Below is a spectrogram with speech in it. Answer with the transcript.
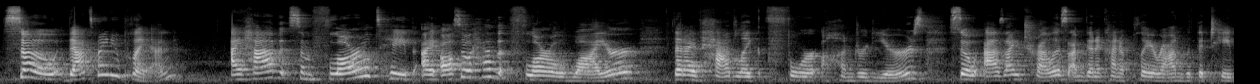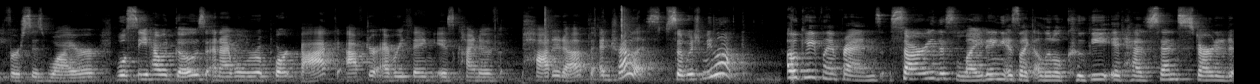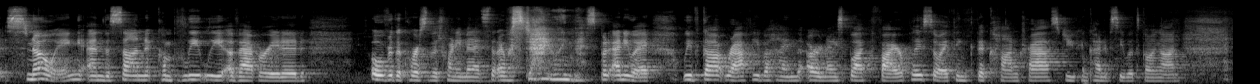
So that's my new plan. I have some floral tape. I also have floral wire that I've had like for a hundred years. So as I trellis, I'm gonna kind of play around with the tape versus wire. We'll see how it goes and I will report back after everything is kind of potted up and trellised. So wish me luck. Okay, plant friends, sorry this lighting is like a little kooky. It has since started snowing and the sun completely evaporated over the course of the 20 minutes that I was styling this. But anyway, we've got Raffi behind our nice black fireplace, so I think the contrast, you can kind of see what's going on.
